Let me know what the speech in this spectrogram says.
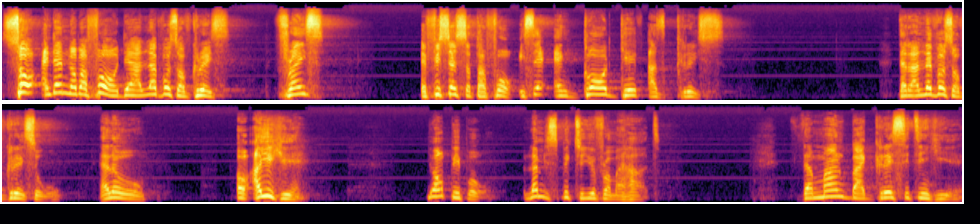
So, and then number four, there are levels of grace. Friends, Ephesians chapter 4, he said, and God gave us grace. There are levels of grace. Oh, hello. Oh, are you here? Young people, let me speak to you from my heart. The man by grace sitting here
